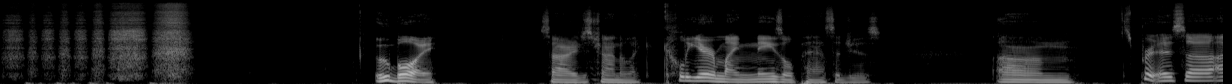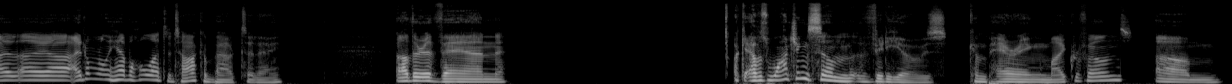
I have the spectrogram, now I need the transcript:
Ooh boy. Sorry, just trying to like clear my nasal passages. Um, it's pretty. It's uh, I I uh, I don't really have a whole lot to talk about today, other than. Okay, I was watching some videos comparing microphones. Um,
